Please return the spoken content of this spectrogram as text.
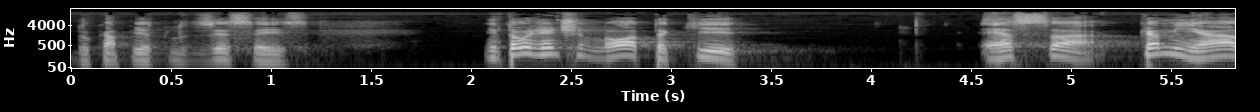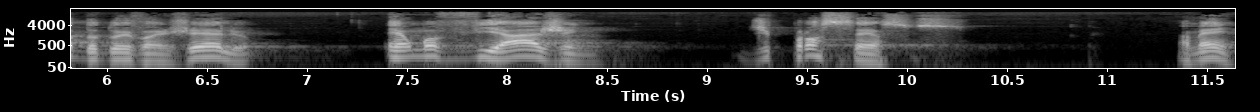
do capítulo 16. Então a gente nota que essa caminhada do Evangelho é uma viagem de processos. Amém?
